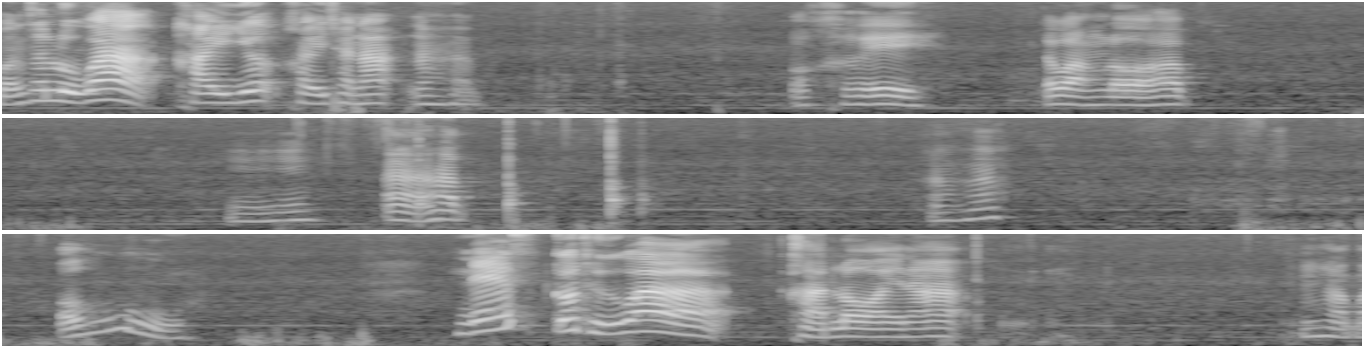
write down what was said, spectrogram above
ผลสรุปว่าใครเยอะใครชนะนะครับ โอเค ระหว่างรอครับ อืออ่าครับ อ่าฮะ โอ้เนสก็ถือว่าขาดลอยนะฮะนะครับ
